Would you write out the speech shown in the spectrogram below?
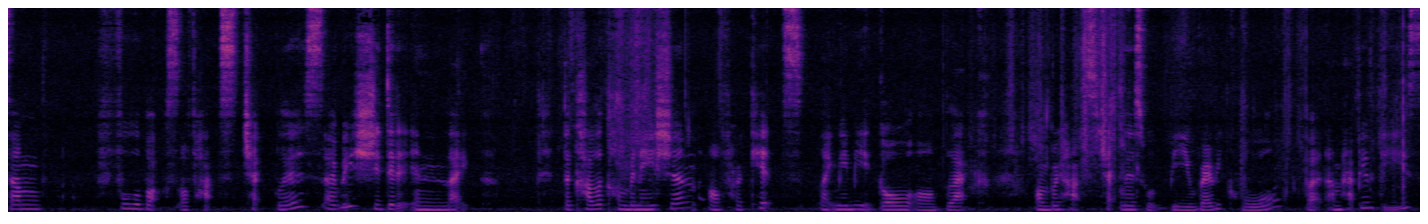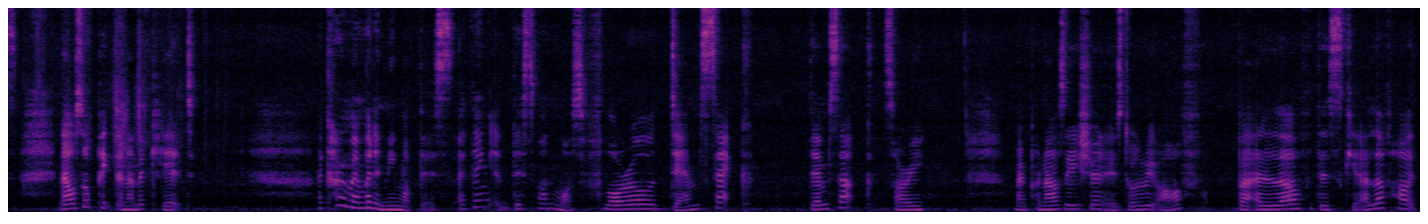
some full box of hearts checklist. I wish she did it in like the color combination of her kits like maybe a gold or black ombre hearts checklist would be very cool but I'm happy with these. And I also picked another kit. I can't remember the name of this. I think this one was Floral Damsack. Damsack? Sorry. My pronunciation is totally off but I love this kit. I love how it,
